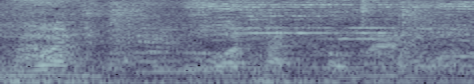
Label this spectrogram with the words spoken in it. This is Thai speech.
ดูว่าว่าทัดเขามากว่า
